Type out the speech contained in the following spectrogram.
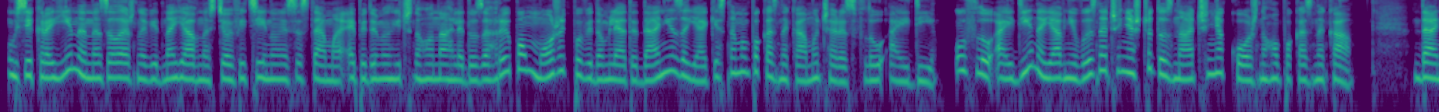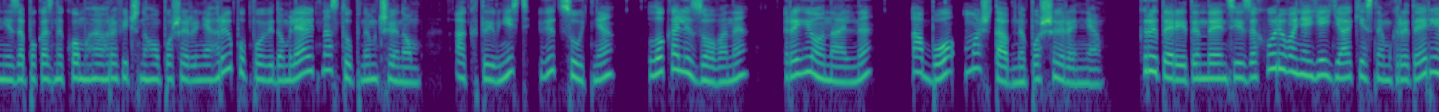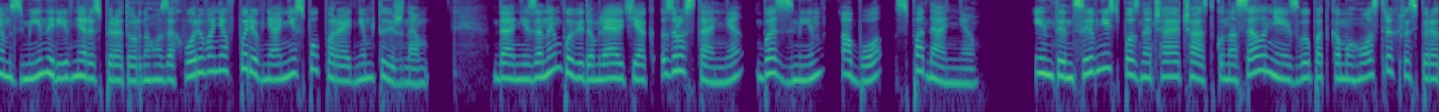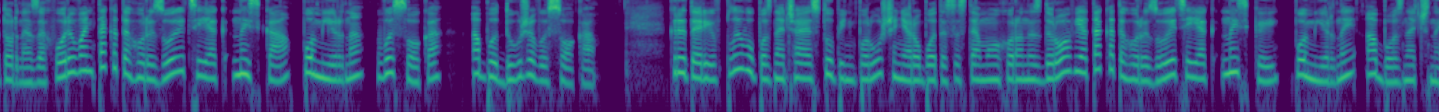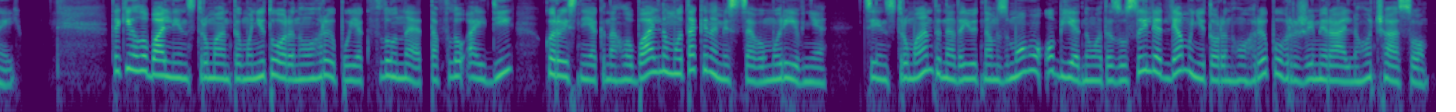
Усі країни, незалежно від наявності офіційної системи епідеміологічного нагляду за грипом, можуть повідомляти дані за якісними показниками через FluID. У FluID наявні визначення щодо значення кожного показника. Дані за показником географічного поширення грипу повідомляють наступним чином: активність відсутня, локалізоване, регіональне або масштабне поширення. Критерій тенденції захворювання є якісним критерієм зміни рівня респіраторного захворювання в порівнянні з попереднім тижнем. Дані за ним повідомляють як зростання, без змін або спадання. Інтенсивність позначає частку населення із випадками гострих респіраторних захворювань та категоризується як низька, помірна, висока або дуже висока. Критерій впливу позначає ступінь порушення роботи системи охорони здоров'я та категоризується як низький, помірний або значний. Такі глобальні інструменти моніторингу грипу, як FluNet та FluID, корисні як на глобальному, так і на місцевому рівні. Ці інструменти надають нам змогу об'єднувати зусилля для моніторингу грипу в режимі реального часу.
